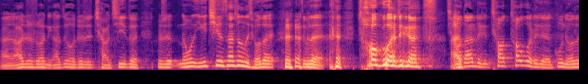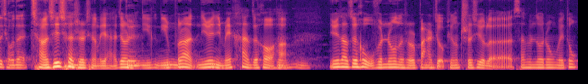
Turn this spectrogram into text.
啊，然后就是说，你看最后就是抢七，对，就是能不能一个七十三胜的球队，对不对？超过这个乔丹这个超超过这个公牛的球队，抢七确实挺厉害，就是你你不知道，因为你没看最后哈，因为到最后五分钟的时候，八十九平持续了三分多钟没动，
